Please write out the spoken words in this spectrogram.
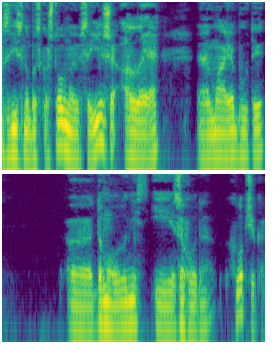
звісно, безкоштовно і все інше, але е, має бути е, домовленість і згода хлопчика.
